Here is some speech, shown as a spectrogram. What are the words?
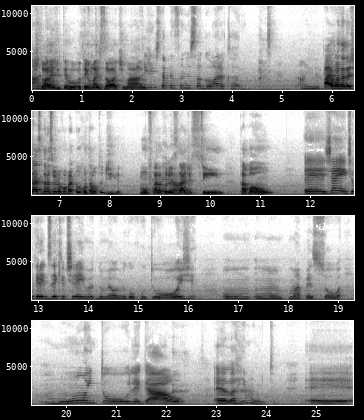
Ah, História não. de terror. Eu tenho mais Por que ótimas. a gente tá pensando nisso agora, cara? Ai, meu Deus. Ah, eu vou até deixar essa da minha sobrinha eu vou contar outro dia. Vamos ficar É na melhor. curiosidade sim, tá bom? É, gente, eu queria dizer que eu tirei do meu amigo oculto hoje um- uma, uma pessoa muito legal. Ela ri muito. É,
